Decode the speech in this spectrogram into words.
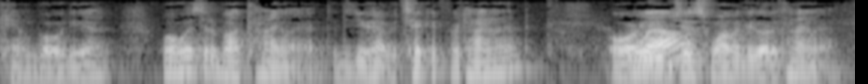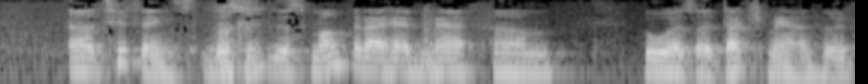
Cambodia? What was it about Thailand? Did you have a ticket for Thailand? Or well, you just wanted to go to Thailand? Uh, two things. This, okay. this monk that I had met, um, who was a Dutch man who had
